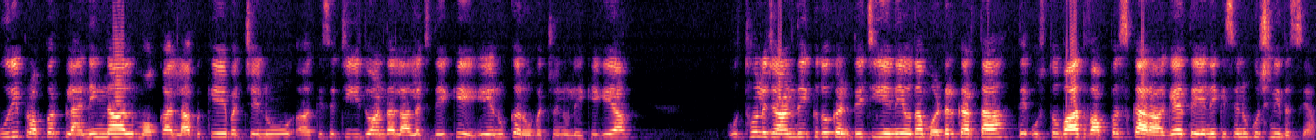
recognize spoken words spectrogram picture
ਪੂਰੀ ਪ੍ਰੋਪਰ ਪਲੈਨਿੰਗ ਨਾਲ ਮੌਕਾ ਲੱਭ ਕੇ ਬੱਚੇ ਨੂੰ ਕਿਸੇ ਚੀਜ਼ ਦਵਾਉਣ ਦਾ ਲਾਲਚ ਦੇ ਕੇ ਇਹ ਇਹਨੂੰ ਘਰੋਂ ਬੱਚੇ ਨੂੰ ਲੈ ਕੇ ਗਿਆ। ਉੱਥੋਂ ਲਿਜਾਣ ਦੇ 1-2 ਘੰਟੇ 'ਚ ਹੀ ਇਹਨੇ ਉਹਦਾ ਮਰਡਰ ਕਰਤਾ ਤੇ ਉਸ ਤੋਂ ਬਾਅਦ ਵਾਪਸ ਘਰ ਆ ਗਿਆ ਤੇ ਇਹਨੇ ਕਿਸੇ ਨੂੰ ਕੁਝ ਨਹੀਂ ਦੱਸਿਆ।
